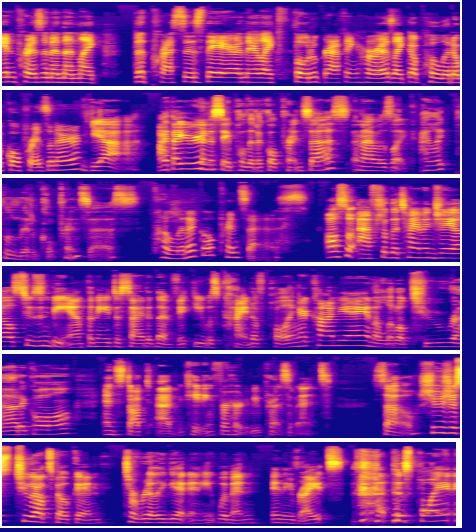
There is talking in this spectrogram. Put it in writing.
in prison and then like the press is there and they're like photographing her as like a political prisoner? Yeah. I thought you were going to say political princess and I was like, I like political princess. Political princess. Also, after the time in jail, Susan B. Anthony decided that Vicky was kind of pulling a Kanye and a little too radical and stopped advocating for her to be president. So she was just too outspoken to really get any women any rights at this point.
